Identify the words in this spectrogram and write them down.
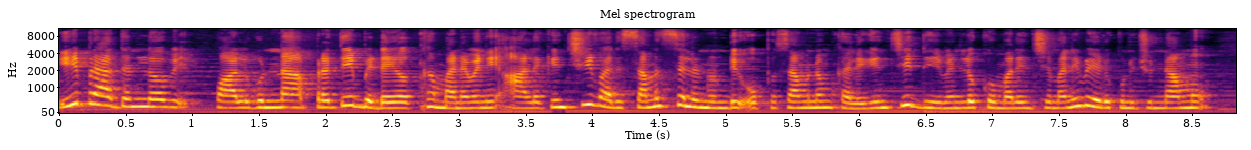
ఈ ప్రార్థనలో పాల్గొన్న ప్రతి బిడ్డ యొక్క మనవిని ఆలకించి వారి సమస్యల నుండి ఉపశమనం కలిగించి దీవెనలు కుమరించమని వేడుకునుచున్నాము.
